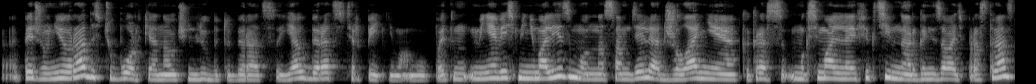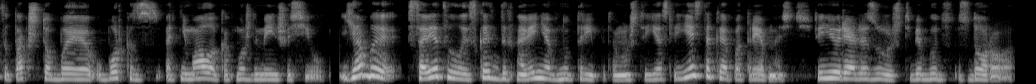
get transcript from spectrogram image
Опять же, у нее радость уборки, она очень любит убираться. Я убираться терпеть не могу. Поэтому у меня весь минимализм, он на самом деле от желания как раз максимально эффективно организовать пространство так, чтобы уборка отнимала как можно меньше сил. Я бы советовала искать вдохновение внутри, потому что если есть такая потребность, ты ее реализуешь, тебе будет здорово.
